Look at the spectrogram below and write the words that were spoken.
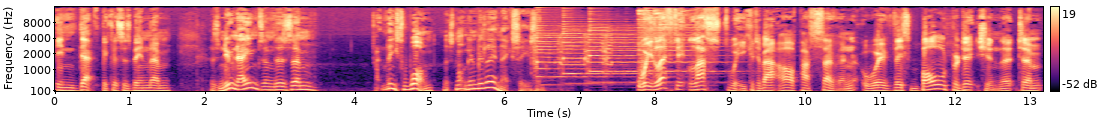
in depth because there's been um, there's new names and there's um, at least one that's not going to be there next season. We left it last week at about half past seven with this bold prediction that um,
